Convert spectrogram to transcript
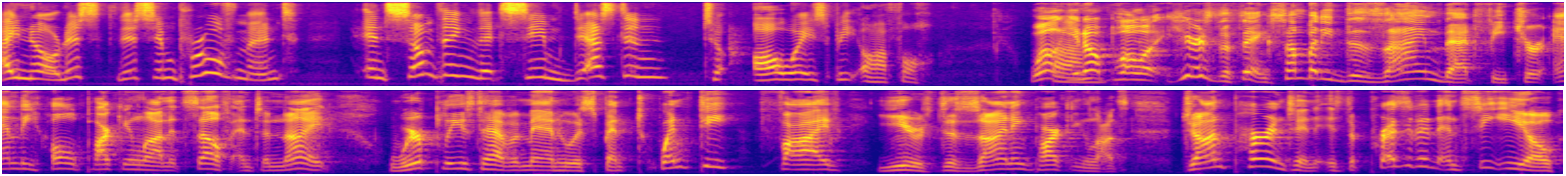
I noticed this improvement in something that seemed destined to always be awful. Well, Um, you know, Paula, here's the thing. Somebody designed that feature and the whole parking lot itself. And tonight, we're pleased to have a man who has spent 25 years designing parking lots. John Purrington is the president and CEO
